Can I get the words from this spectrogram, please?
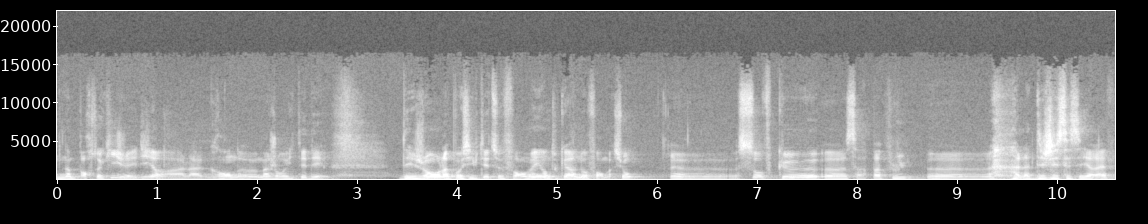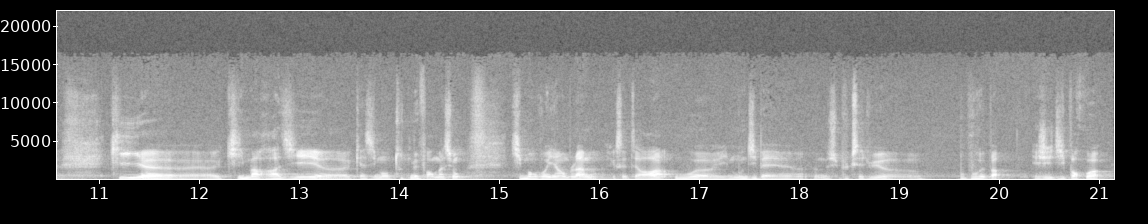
n'importe qui, j'allais dire, à la grande majorité des, des gens, la possibilité de se former, en tout cas à nos formations. sauf que ça n'a pas plu à la DGCCRF qui, qui m'a radié quasiment toutes mes formations, qui m'a envoyé un blâme, etc. Où ils m'ont dit, ben, Monsieur Puxédu, vous pouvez pas. Et j'ai dit pourquoi?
